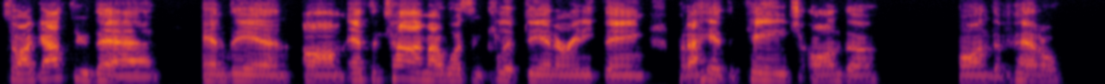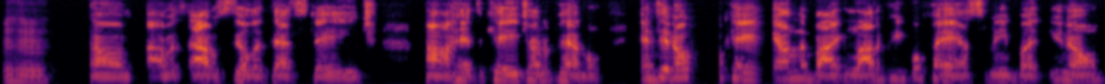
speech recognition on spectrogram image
So I got through that. And then um, at the time I wasn't clipped in or anything, but I had the cage on the on the pedal. Mm-hmm. Um, I was I was still at that stage. Uh, I had the cage on the pedal and did okay on the bike. A lot of people passed me, but you know,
